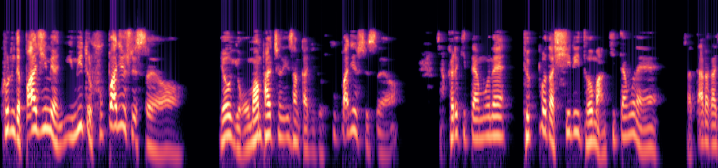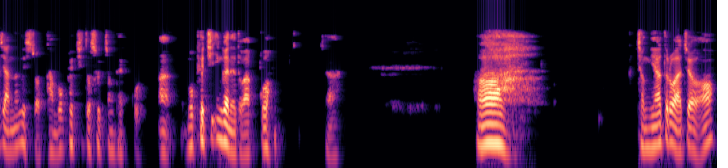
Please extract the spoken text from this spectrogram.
그런데 빠지면 이 밑으로 훅 빠질 수 있어요. 여기 5만 8천 이상까지도 훅 빠질 수 있어요. 자, 그렇기 때문에 득보다 실이 더 많기 때문에 자, 따라가지 않는 것이 좋다. 목표치도 설정됐고, 아, 목표치 인간에도 왔고, 자, 아, 정리하도록 하죠.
